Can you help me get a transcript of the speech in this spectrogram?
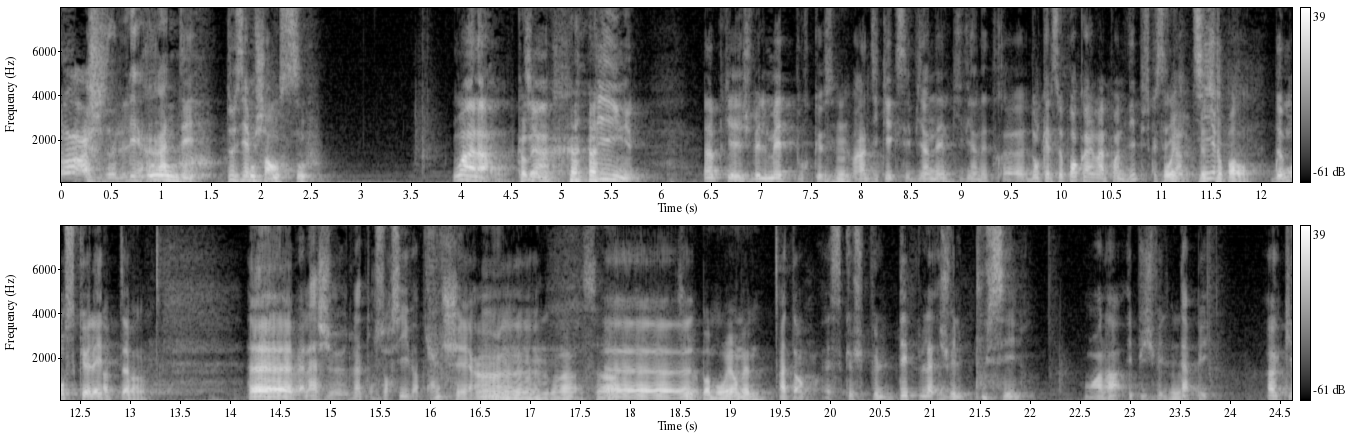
Oh, je l'ai raté. Deuxième chance. Voilà. Quand Tiens, ping. Ok, je vais le mettre pour, que, mhm. indiquer que c'est bien elle qui vient d'être. Euh, donc elle se prend quand même un point de vie puisque c'est un tir de mon squelette. Euh, bah là, je, là, ton sorcier, il va prendre cher. Hein. Hmm, voilà, ça. Euh, il va pas mourir même. Attends, est-ce que je peux le déplacer Je vais le pousser. Voilà, et puis je vais le mhm. taper. Ok,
